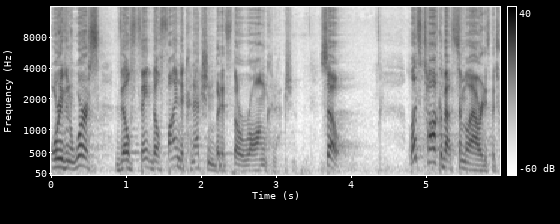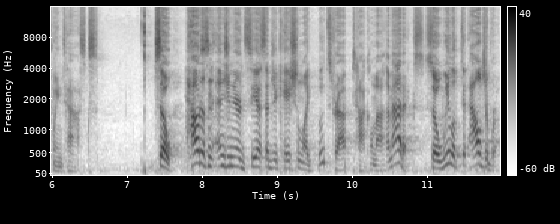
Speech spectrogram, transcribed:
Or even worse, they'll, think, they'll find a connection, but it's the wrong connection. So let's talk about similarities between tasks. So how does an engineered CS education like Bootstrap tackle mathematics? So we looked at algebra.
